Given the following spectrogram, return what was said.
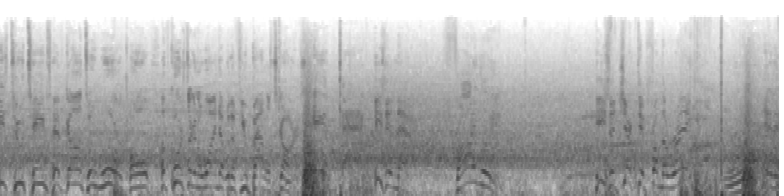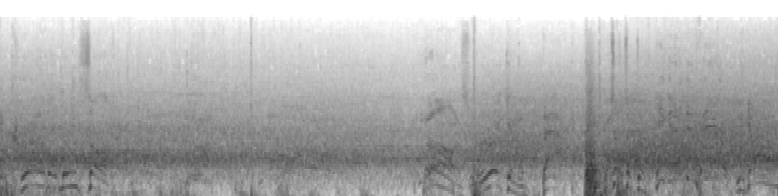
These two teams have gone to war, Cole. Of course they're going to wind up with a few battle scars. And tag. He's in now. Finally. He's ejected from the ring. An incredible moonsault. Oh, it's raking the back. Just a he can end it here. He's got him.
